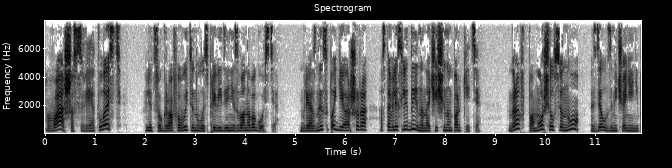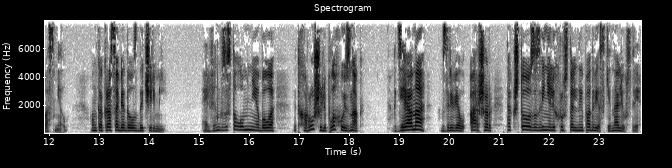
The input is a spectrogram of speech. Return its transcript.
«Ваша светлость!» Лицо графа вытянулось при виде незваного гостя. Грязные сапоги Аршера оставили следы на начищенном паркете. Граф поморщился, но сделать замечание не посмел. Он как раз обедал с дочерьми. Эльвинг за столом не было. Это хороший или плохой знак? «Где она?» — взревел Аршер, так что зазвенели хрустальные подвески на люстре.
